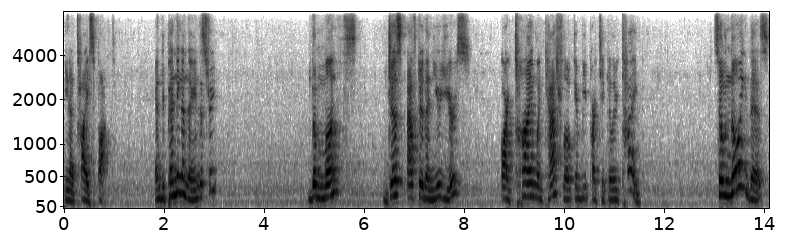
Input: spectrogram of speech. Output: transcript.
in a tight spot. And depending on the industry, the months just after the New Year's are time when cash flow can be particularly tight. So knowing this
